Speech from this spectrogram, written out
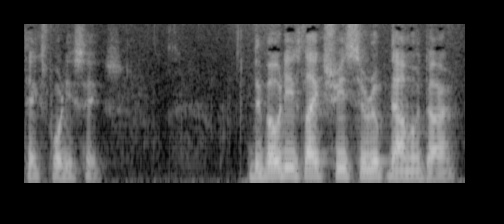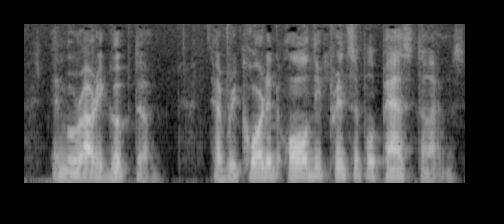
Text 46. Devotees like Sri Sarup Damodar and Murari Gupta have recorded all the principal pastimes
